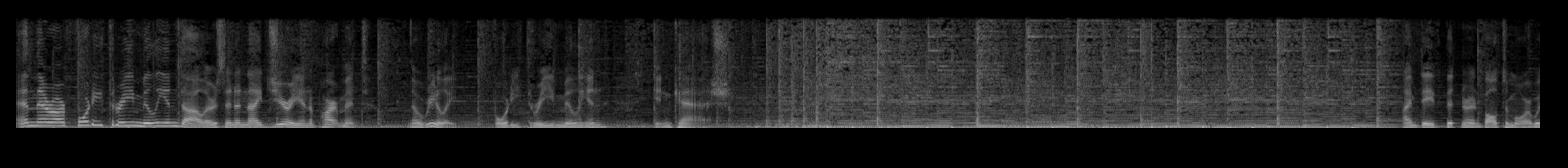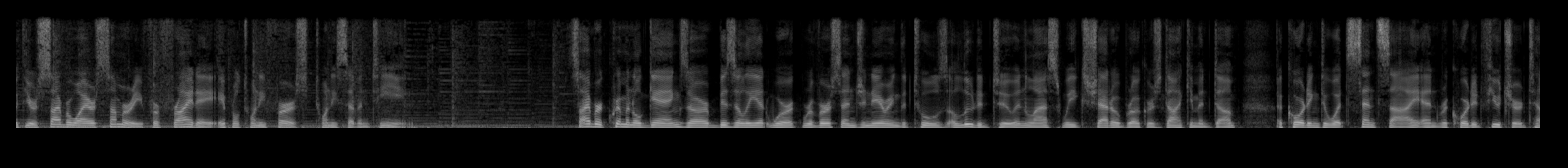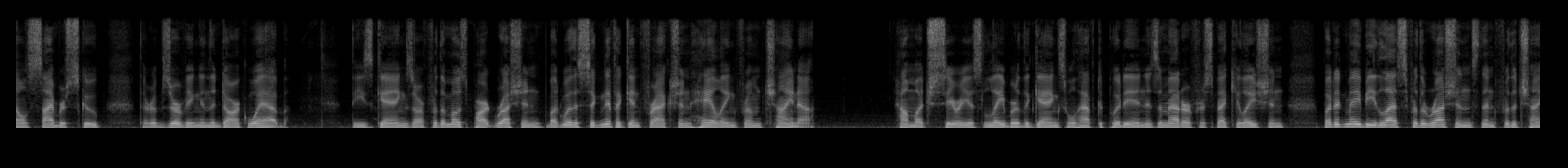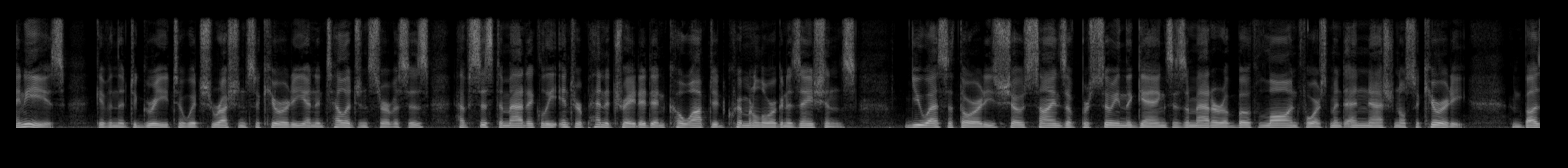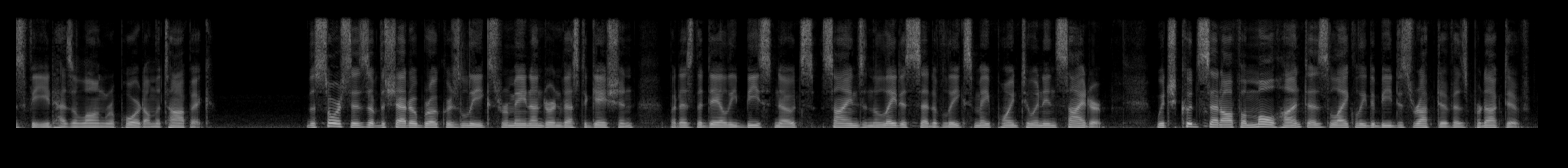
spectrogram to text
and there are $43 million in a Nigerian apartment. No, really, 43 million in cash. I'm Dave Bittner in Baltimore with your CyberWire summary for Friday, April 21st, 2017. Cyber criminal gangs are busily at work reverse engineering the tools alluded to in last week's Shadow Brokers document dump, according to what SenseCy and Recorded Future tells Cyberscoop they're observing in the dark web. These gangs are for the most part Russian, but with a significant fraction hailing from China. How much serious labor the gangs will have to put in is a matter for speculation, but it may be less for the Russians than for the Chinese, given the degree to which Russian security and intelligence services have systematically interpenetrated and co opted criminal organizations. U.S. authorities show signs of pursuing the gangs as a matter of both law enforcement and national security, and BuzzFeed has a long report on the topic. The sources of the Shadow Brokers leaks remain under investigation, but as the Daily Beast notes, signs in the latest set of leaks may point to an insider, which could set off a mole hunt as likely to be disruptive as productive.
